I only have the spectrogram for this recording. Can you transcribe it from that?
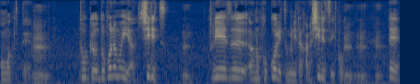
思ってて、うん。東京どこでもいいや私立。うん。とりあえずあの国公立無理だから私立行こう、うんうんうん。で、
